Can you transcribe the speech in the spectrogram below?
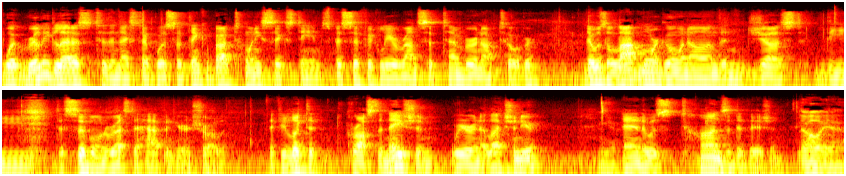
what really led us to the next step was so think about 2016, specifically around September and October. There was a lot more going on than just the the civil unrest that happened here in Charlotte. If you looked at across the nation, we were in election year, Yeah. and there was tons of division. Oh yeah.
